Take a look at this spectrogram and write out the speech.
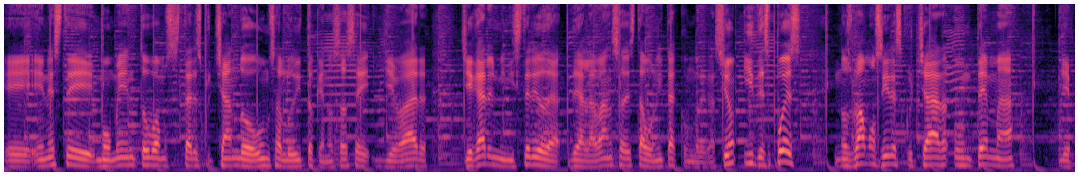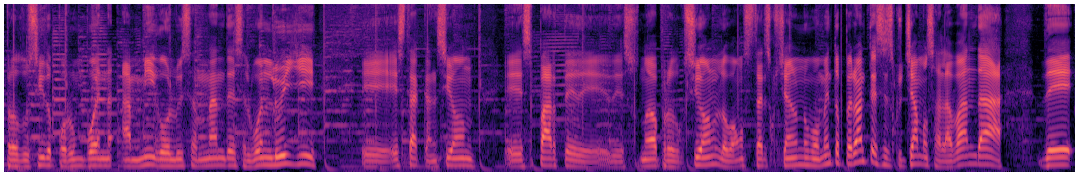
eh, en este momento vamos a estar escuchando un saludito que nos hace llevar, llegar el Ministerio de, Alabanza de esta bonita congregación y después nos vamos a ir a escuchar un tema eh, producido por un buen amigo Luis Hernández, el buen Luigi. Eh, esta canción es parte de, su nueva producción, lo vamos a estar escuchando en un momento, pero antes escuchamos a la banda de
